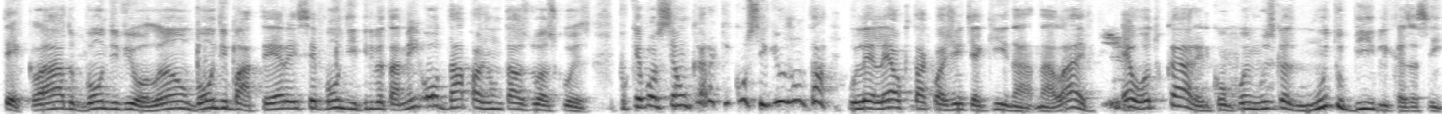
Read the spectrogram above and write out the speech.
teclado, bom de violão, bom de bateria e ser bom de Bíblia também, ou dá para juntar as duas coisas? Porque você é um cara que conseguiu juntar. O Leléo, que está com a gente aqui na, na live, é outro cara. Ele compõe músicas muito bíblicas, assim.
